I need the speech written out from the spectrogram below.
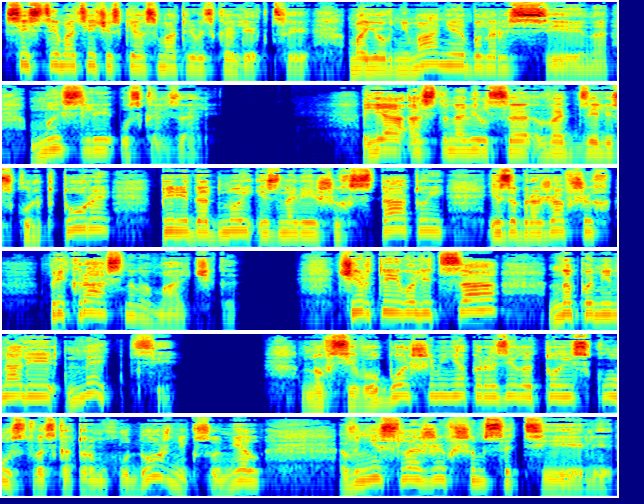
систематически осматривать коллекции. Мое внимание было рассеяно, мысли ускользали я остановился в отделе скульптуры перед одной из новейших статуй, изображавших прекрасного мальчика. Черты его лица напоминали Нетти. Но всего больше меня поразило то искусство, с которым художник сумел в несложившемся теле,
